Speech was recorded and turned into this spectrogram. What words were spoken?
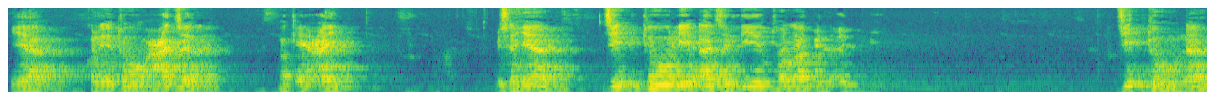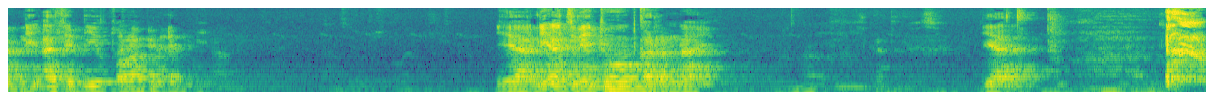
ya kalau itu ajal pakai ain. Misalnya jitu li ajli talabil ilmi. Jituna li ajli talabil ilmi ya li ajli itu karena ya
